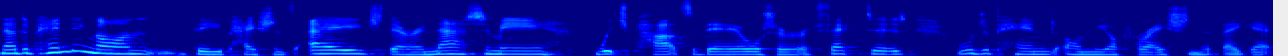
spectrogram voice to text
Now, depending on the patient's age, their anatomy, which parts of their aorta are affected, will depend on the operation that they get.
